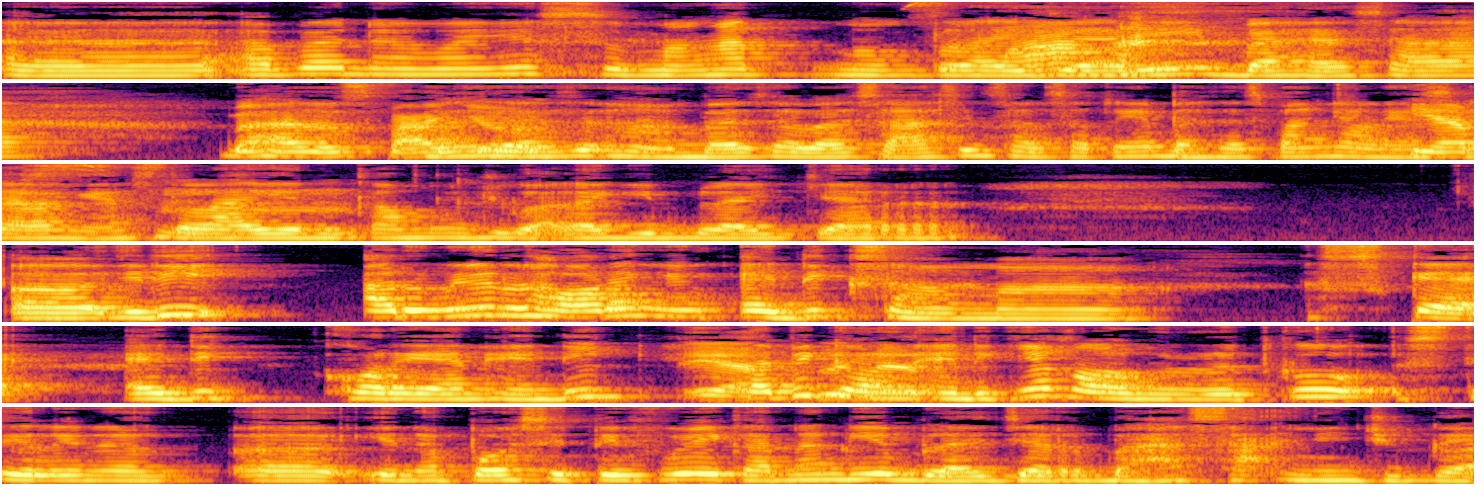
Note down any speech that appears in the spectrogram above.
eh, apa namanya semangat mempelajari bahasa Bahasa Spanyol. bahasa bahasa bahasa asing salah satunya bahasa Spanyol ya Yaps. sekarang ya. Selain Mm-mm. kamu juga lagi belajar. eh, jadi Arum ini adalah orang yang edik sama kayak edik Korean edik, Iya, tapi benar. Korean ediknya kalau menurutku still in a eh, in a positive way karena dia belajar bahasanya juga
